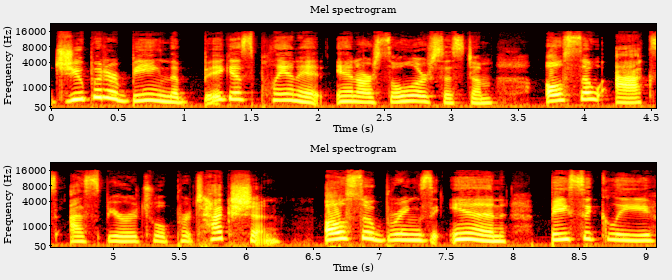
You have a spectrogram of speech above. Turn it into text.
Jupiter, being the biggest planet in our solar system, also acts as spiritual protection, also brings in basically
